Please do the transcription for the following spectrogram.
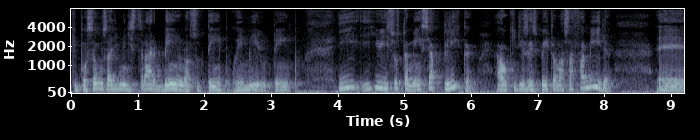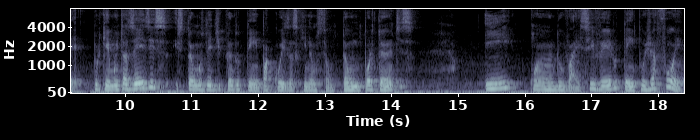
que possamos administrar bem o nosso tempo, remir o tempo. E, e isso também se aplica ao que diz respeito à nossa família. É, porque muitas vezes estamos dedicando tempo a coisas que não são tão importantes e quando vai se ver, o tempo já foi.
